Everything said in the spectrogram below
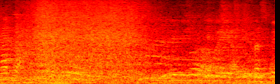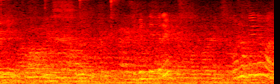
Hard work. Plus 50 crowns. 73? Ano kayo naman?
